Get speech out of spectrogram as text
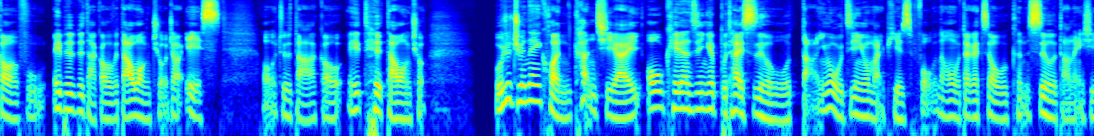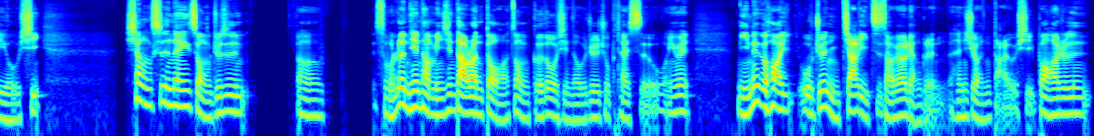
高尔夫，哎，不是不是打高尔夫，打网球叫 S。哦，就是打高诶，对，打网球，我就觉得那一款看起来 OK，但是应该不太适合我打，因为我之前有买 PS4，然后我大概知道我可能适合打哪些游戏，像是那一种就是呃什么任天堂明星大乱斗啊这种格斗型的，我觉得就不太适合我，因为你那个话，我觉得你家里至少要两个人很喜欢打游戏，不然的话就是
